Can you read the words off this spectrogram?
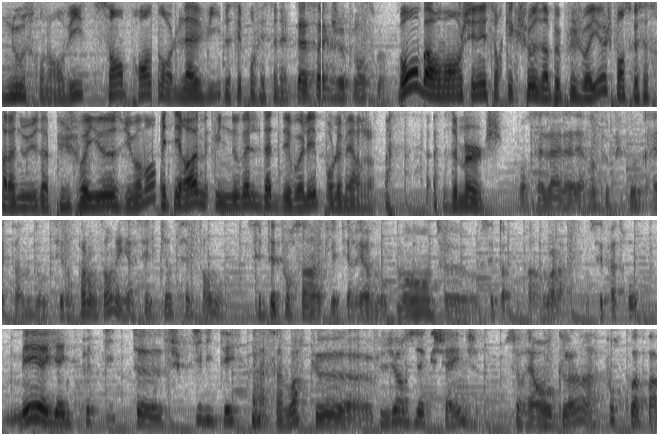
nous ce qu'on a envie sans prendre l'avis de ces professionnels. C'est à ça que je pense, moi. Bon, bah on va enchaîner sur quelque chose un peu plus joyeux. Je pense que ce sera la news la plus joyeuse du moment. Ethereum, une nouvelle date dévoilée pour le merge. The merge. Bon, celle-là, elle a l'air un peu plus concrète, hein. donc c'est dans pas longtemps, les gars, c'est le 15 septembre. C'est peut-être pour ça hein, que l'Ethereum augmente, euh, on sait pas, enfin voilà, on sait pas trop. Mais euh, il y a une petite euh, subtilité, à savoir que euh, plusieurs exchanges seraient enclins à, pourquoi pas,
